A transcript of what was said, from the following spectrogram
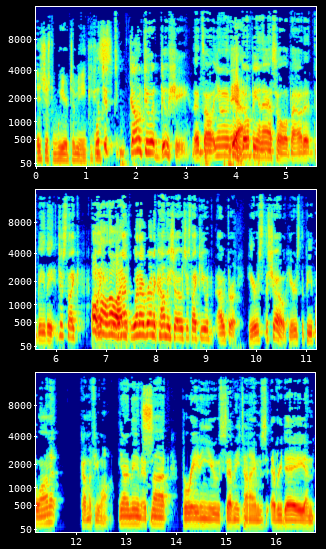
is just weird to me because Well, just don't do it douchey. That's all. You know what I mean? Yeah. Don't be an asshole about it. To be the just like Oh, like, no, no, When I, I- when I run a comedy show, it's just like you would. I would throw. Here's the show. Here's the people on it. Come if you want. You know what I mean? It's not berating you seventy times every day and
